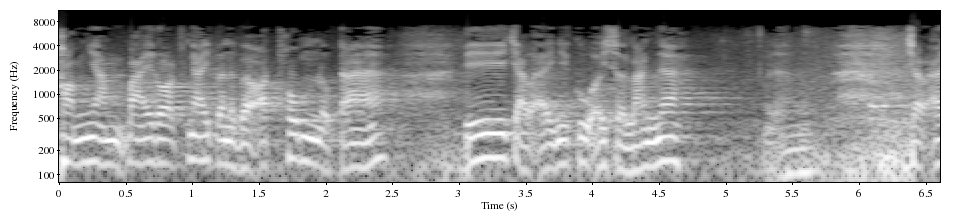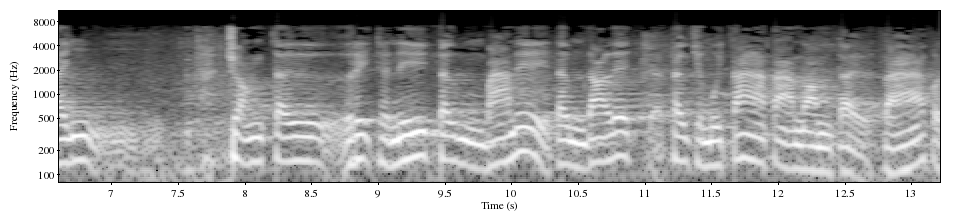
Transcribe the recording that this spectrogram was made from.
ខំញ៉ាំបាយរាល់ថ្ងៃប៉ុន្តែវាអត់ធំលោកតាអីចៅឯងនេះគួរឲ្យស្រឡាញ់ណាស់ចៅឯងចង់ទៅរាជធានីទៅមិនបានទេទៅមិនដល់ទេទៅជាមួយតាតានាំទៅតាក៏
